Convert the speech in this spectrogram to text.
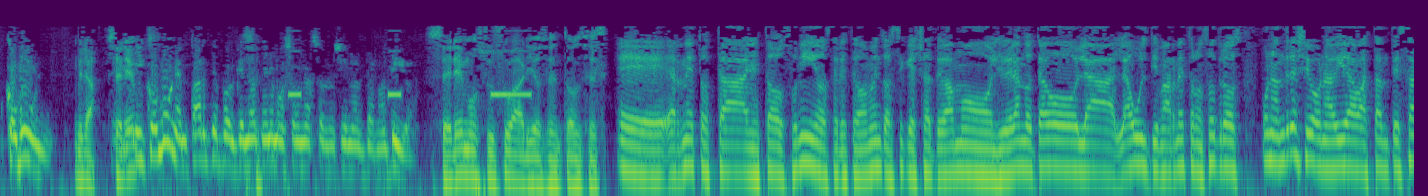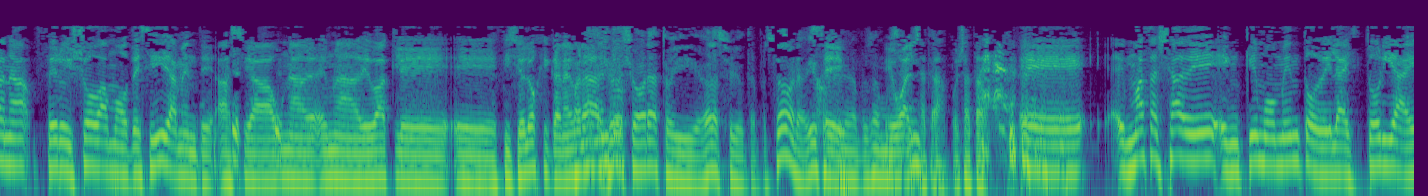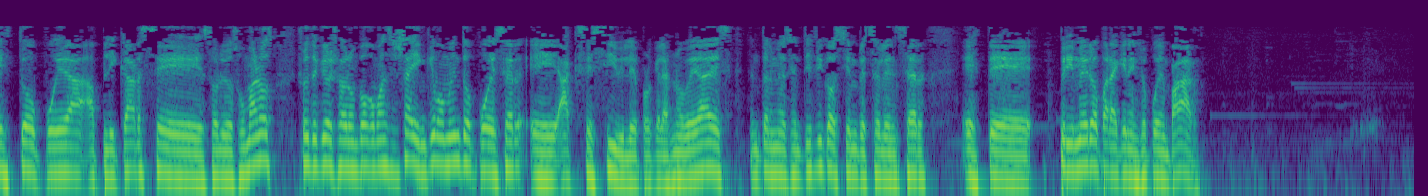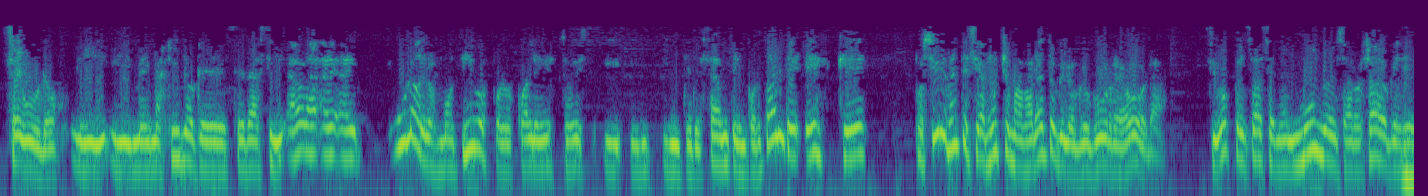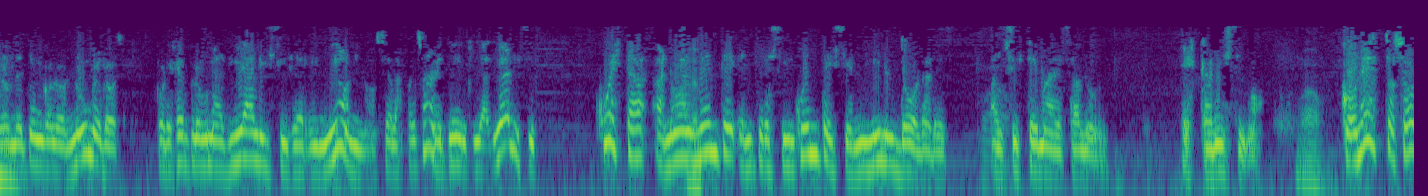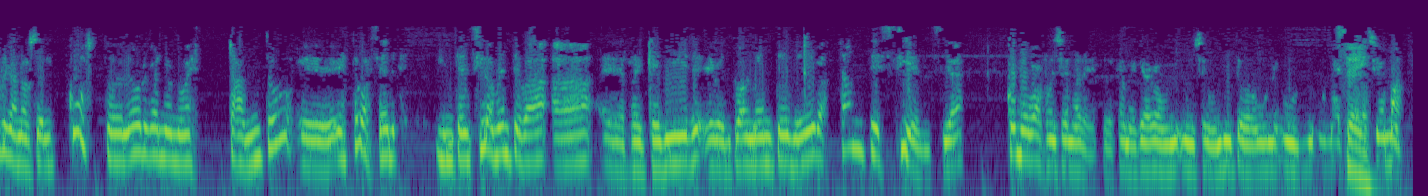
común. Mira, Y común en parte porque no tenemos una solución alternativa. seremos usuarios entonces. Eh, Ernesto está en Estados Unidos en este momento, así que ya te vamos liberando. Te hago la, la última, Ernesto. Nosotros, bueno, Andrés lleva una vida bastante sana, Fero y yo vamos decididamente hacia una, una debacle eh, fisiológica en algún Pará, momento. yo, yo ahora estoy, ahora soy otra persona, viejo, Sí, soy una persona muy igual ya está, pues ya está. Eh, más allá de en qué momento de la historia esto pueda aplicarse sobre los humanos, yo te quiero llevar un poco más allá y en qué momento puede ser eh, accesible, porque las novedades en términos científicos siempre suelen ser este primero para quienes lo pueden pagar. Seguro, y, y me imagino que será así. Ahora, hay- hay- uno de los motivos por los cuales esto es i- i- interesante e importante es que posiblemente sea mucho más barato que lo que ocurre ahora. Si vos pensás en el mundo desarrollado, que es de donde tengo los números, por ejemplo, una diálisis de riñón, o sea, las personas que tienen que ir a diálisis, cuesta anualmente entre 50 y 100 mil dólares al sistema de salud. Es carísimo. Wow. Con estos órganos, el costo del órgano no es tanto. eh, esto va a ser intensivamente, va a eh, requerir eventualmente de bastante ciencia. ¿Cómo va a funcionar esto? Déjame que haga un, un segundito, un- un- una Sí. aclaración más.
